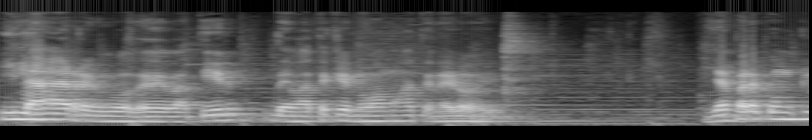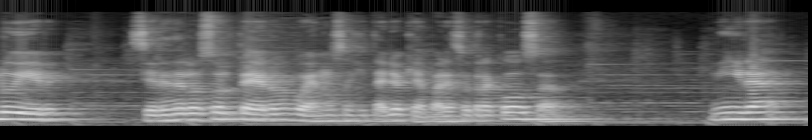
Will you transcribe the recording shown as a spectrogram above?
y largo de debatir, debate que no vamos a tener hoy. Ya para concluir, si eres de los solteros, bueno, Sagitario, aquí aparece otra cosa. Mira,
